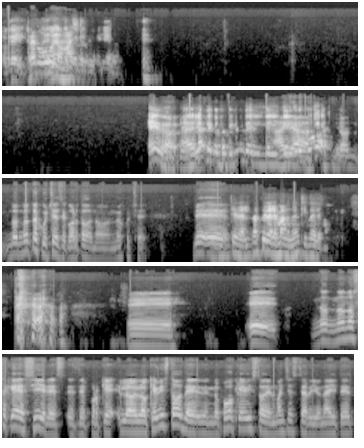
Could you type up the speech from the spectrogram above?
Ok. uno más. Edgar, adelante con tu opinión del, del, ah, grupo No, no, no, te escuché, se cortó, no, no escuché. no, entiende, no entiende alemán, no entiende alemán. eh, eh, no, no, no sé qué decir, este, porque lo, lo, que he visto, de, lo poco que he visto del Manchester United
